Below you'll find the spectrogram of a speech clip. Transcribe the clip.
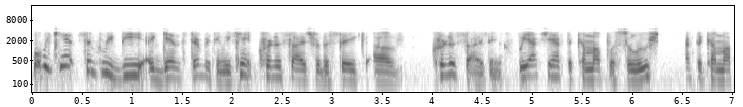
Well, we can't simply be against everything. We can't criticize for the sake of criticizing. We actually have to come up with solutions. We have to come up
